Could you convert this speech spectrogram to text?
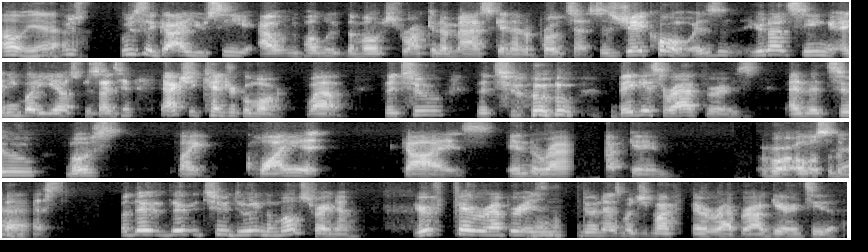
Oh yeah. Who's who's the guy you see out in public the most rocking a mask and at a protest? Is J. Cole. Isn't you're not seeing anybody else besides him. Actually Kendrick Lamar. Wow. The two the two biggest rappers and the two most like quiet guys in the rap game who are also the Yeah. best. But they're they're the two doing the most right now. Your favorite rapper isn't doing as much as my favorite rapper, I'll guarantee that.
